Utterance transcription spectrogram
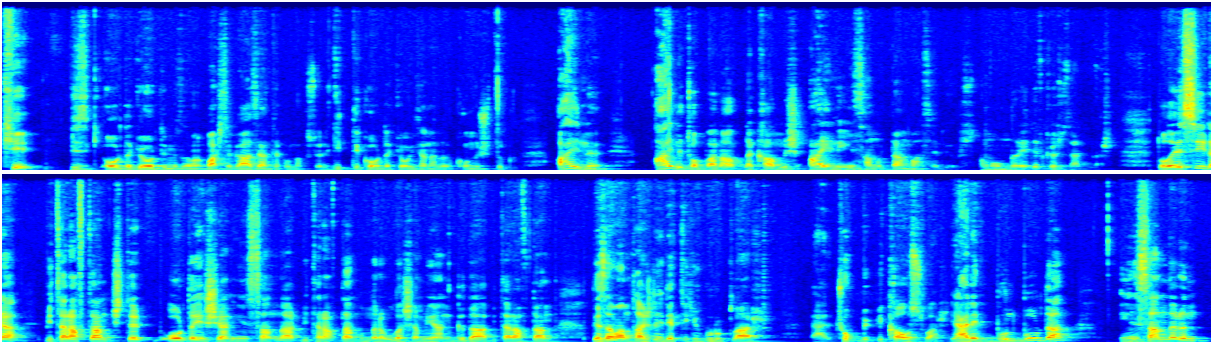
Ki biz orada gördüğümüz zaman başta Gaziantep olmak üzere gittik oradaki o insanlarla konuştuk. Aynı aynı toprağın altında kalmış aynı insanlıktan bahsediyoruz. Ama onlara hedef gösterdiler. Dolayısıyla bir taraftan işte orada yaşayan insanlar, bir taraftan bunlara ulaşamayan gıda, bir taraftan dezavantajlı hedefteki gruplar, yani çok büyük bir kaos var. Yani bu, burada insanların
